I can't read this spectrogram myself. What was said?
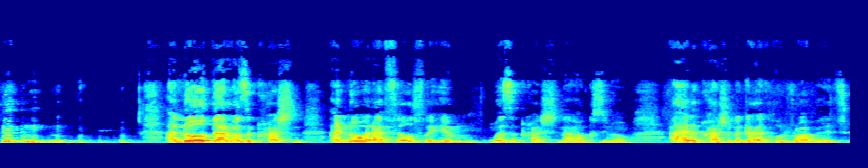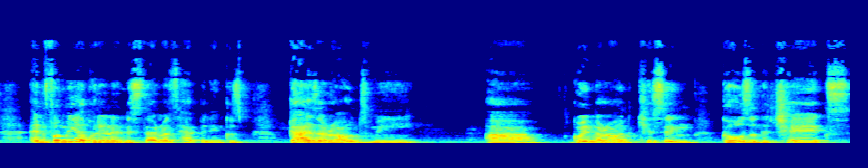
I know that was a crush. I know what I felt for him was a crush now because, you know, I had a crush on a guy called Robert. And for me, I couldn't understand what's happening because guys around me are going around kissing girls on the cheeks,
